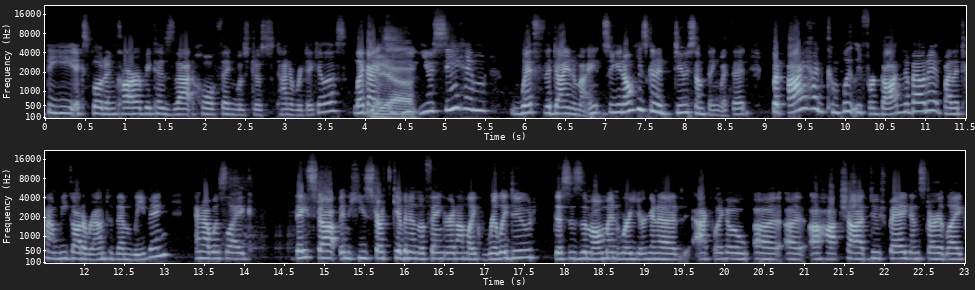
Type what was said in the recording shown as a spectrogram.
the exploding car because that whole thing was just kind of ridiculous. Like I Yeah. you, you see him with the dynamite, so you know he's going to do something with it. But I had completely forgotten about it by the time we got around to them leaving, and I was like they stop and he starts giving him the finger and I'm like, "Really, dude? This is the moment where you're going to act like a a a, a hotshot douchebag and start like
